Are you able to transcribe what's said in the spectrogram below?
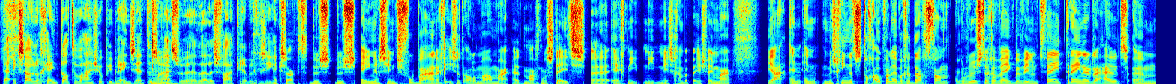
Ja, ik zou nog geen tatoeage op je been zetten, Nee. zoals we wel eens vaker hebben gezien. Exact. Dus, dus enigszins voorbarig is het allemaal. Maar het mag nog steeds eh, echt niet, niet misgaan bij PSV. Maar ja, en, en misschien dat ze toch ook wel hebben gedacht van onrustige week bij Willem II. Trainer eruit. Ehm,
